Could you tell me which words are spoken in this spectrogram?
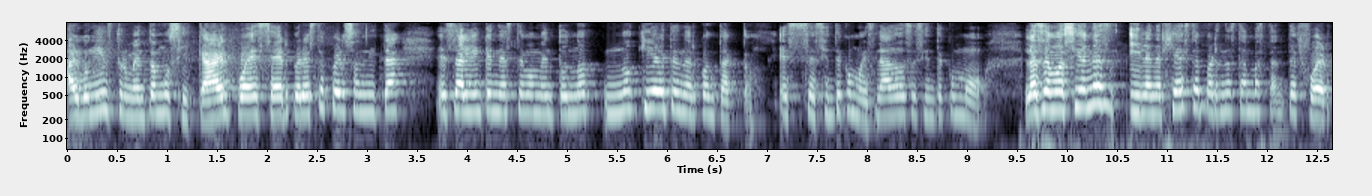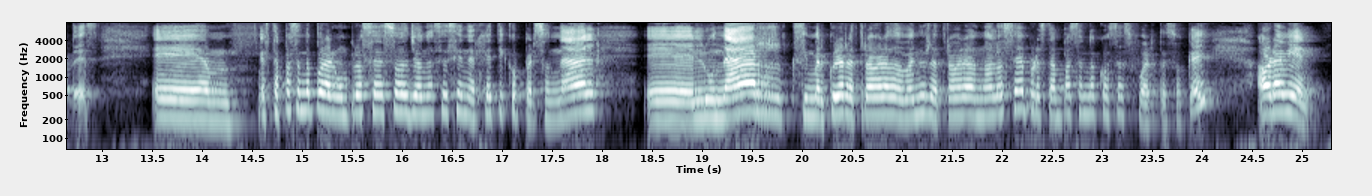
algún instrumento musical, puede ser, pero esta personita es alguien que en este momento no, no quiere tener contacto. se siente como aislado, se siente como... Las emociones y la energía de esta persona están bastante fuertes. Em, está pasando por algún proceso, yo no sé si energético, personal, eh, lunar, si Mercurio retrógrado, Venus retrógrado, no lo sé, pero están pasando cosas fuertes, ¿ok? Ahora bien,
